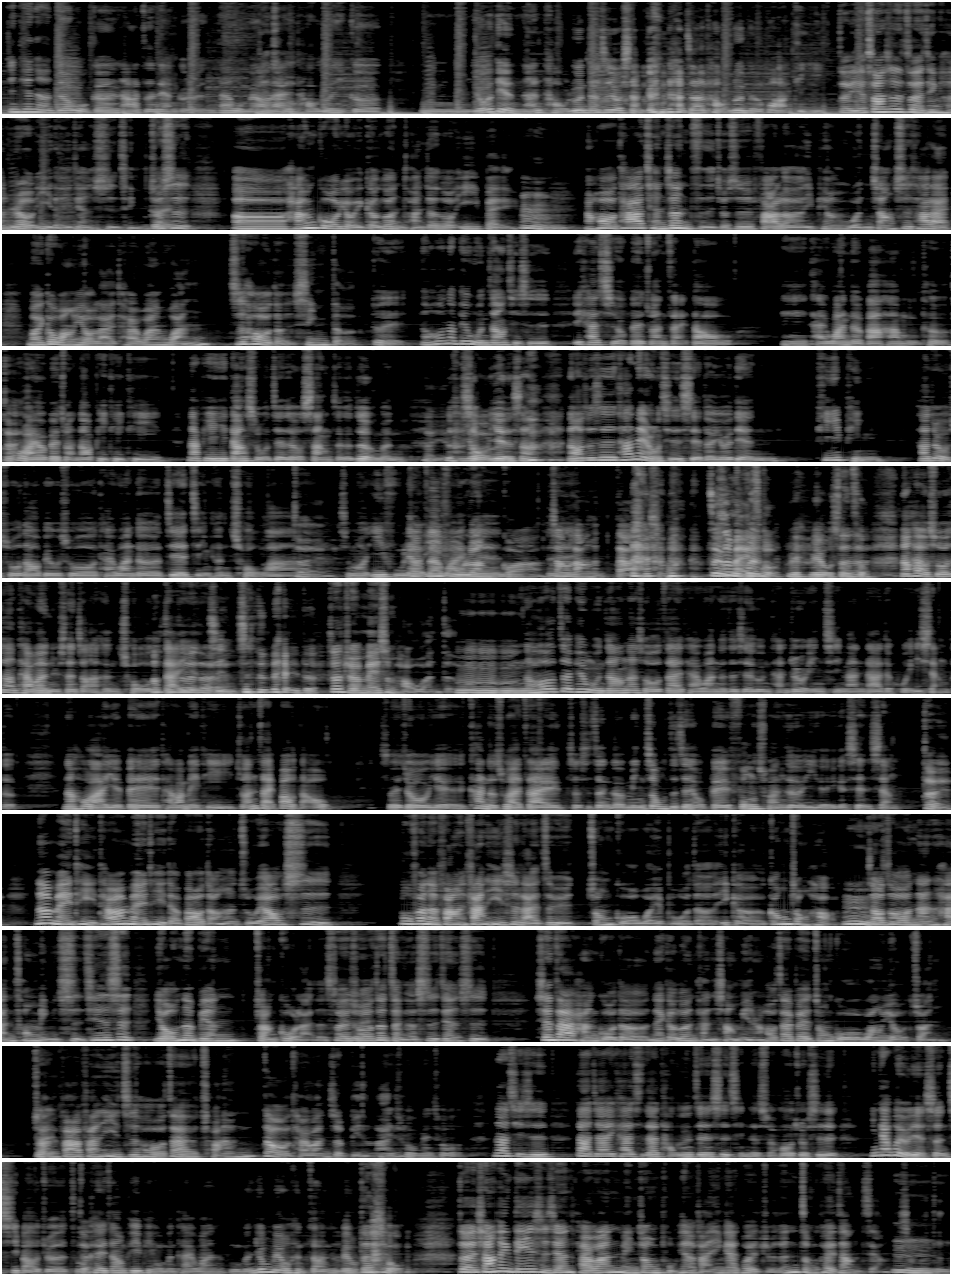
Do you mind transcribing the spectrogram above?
今天呢，只有我跟阿珍两个人，但我们要来讨论一个嗯有点难讨论，但是又想跟大家讨论的话题。对，也算是最近很热议的一件事情，就是呃，韩国有一个论坛叫做 eBay，嗯，然后他前阵子就是发了一篇文章，是他来某一个网友来台湾玩之后的心得。对，然后那篇文章其实一开始有被转载到。诶，台湾的巴哈姆特，后来又被转到 PTT。那 PTT 当时我记得就有上这个热门 首页上，然后就是它内容其实写的有点批评。他就有说到，比如说台湾的街景很丑啊，对，什么衣服晾在外面，乱挂，蟑螂很大，什么 这是没错，没没有说错。然后还有说，像台湾女生长得很丑，戴眼镜之类的，就觉得没什么好玩的。嗯嗯嗯。然后这篇文章那时候在台湾的这些论坛就有引起蛮大的回响的，那后来也被台湾媒体转载报道，所以就也看得出来，在就是整个民众之间有被疯传热议的一个现象。对，那媒体台湾媒体的报道呢，主要是部分的翻翻译是来自于中国微博的一个公众号，嗯，叫做“南韩聪明事”，其实是由那边转过来的。所以说，这整个事件是先在韩国的那个论坛上面，然后再被中国网友转转发翻译之后，再传到台湾这边来。没错，没错。那其实大家一开始在讨论这件事情的时候，就是。应该会有点生气吧？我觉得怎么可以这样批评我们台湾？我们又没有很脏，没有很丑。对，相信第一时间台湾民众普遍的反应，应该会觉得你怎么可以这样讲什么的。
